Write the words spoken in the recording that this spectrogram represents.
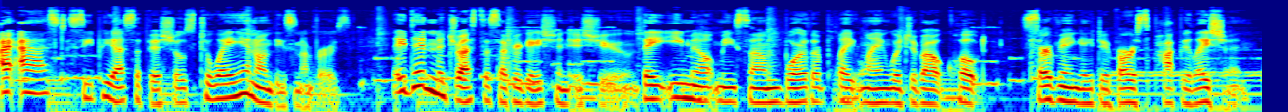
I asked CPS officials to weigh in on these numbers. They didn't address the segregation issue. They emailed me some boilerplate language about, quote, serving a diverse population.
